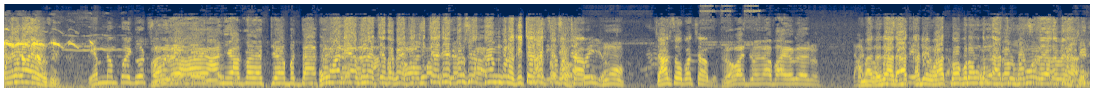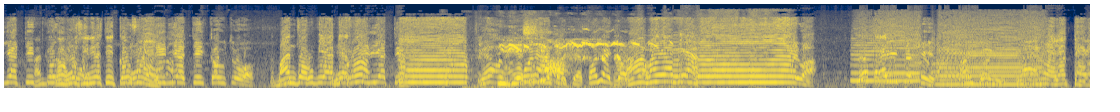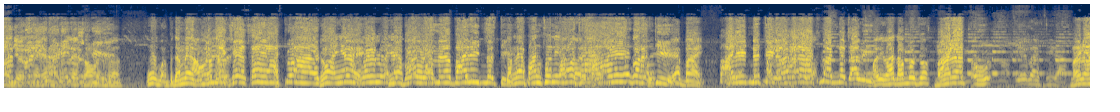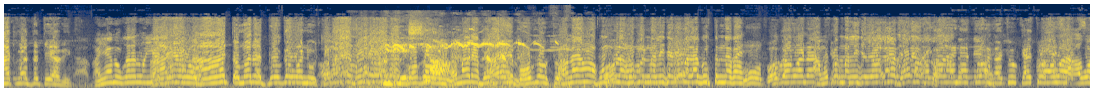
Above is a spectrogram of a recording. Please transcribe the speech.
લેવા આવ્યો છું. એમનેમ કોઈ દોઢસો માં હવે લઈ આ- જાય. આની આગળ છે બધા. હું આની આગળ છે તો કઈ ખીચા ચેક કરશો? એક કામ કરો ખીચા ચેક કરશો? હું ચારસો પચાસ રવા જો ભાઈ હવે તમારા દાદા દાંત કાઢીને વાત ન કરો હું તમને આટલું કહું છું યાર હવે હા. જ કહું છું. સિરિયસથી જ કહું છું. પાંચસો રૂપિયા આપ્યા છો? કોને? હા ભાઈ આપ્યા. અવાજ તો જોઈએ. હું તમે તમે અમે બારી જ નથી. તમે પાંચસો ની નો છો. ભાઈ. જ નથી. મારા વાત સાંભળો છો? મારા મારા હાથમાં નથી આવી અહીંયાનું કરેલું અહીંયા હા, તમારે ભોગવવાનું તમારે ભોગવવાનું. તમારે હા, એ ભોગવવાનું. ભોગવું છું. તમે આમાં ફૂંકલા મફતમાં લઈ જવા એવા લાગુ તમને કઈ હું ભોગવવાના આ મફતમાં લઈ જાવ એવા લાગુ? ભોગવવાના છો. નતું કહેતું આવા, આવો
